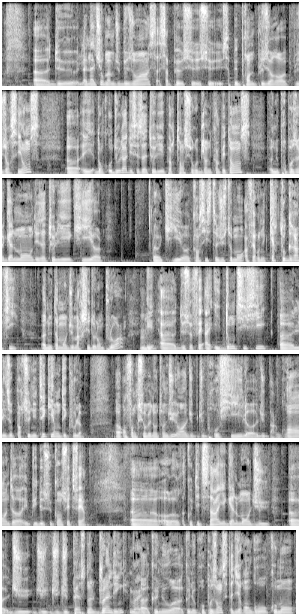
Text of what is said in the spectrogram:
euh, de la nature même du besoin, ça, ça peut se, se- ça peut prendre plusieurs plusieurs séances. Euh, et donc au-delà de ces ateliers portant sur le bilan de compétences, euh, nous proposons également des ateliers qui euh, euh, qui euh, consistent justement à faire une cartographie euh, notamment du marché de l'emploi et euh, de ce fait à identifier euh, les opportunités qui en découlent euh, en fonction bien entendu hein, du, du profil, euh, du background euh, et puis de ce qu'on souhaite faire. Euh, euh, à côté de ça, il y a également du euh, du, du, du, du personal branding Ouais. euh, que nous euh, que nous proposons, c'est-à-dire en gros comment,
